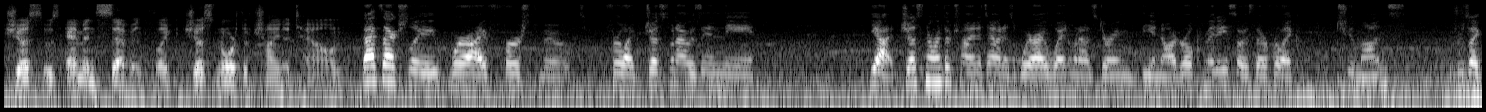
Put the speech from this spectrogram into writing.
just it was M and Seventh, like just north of Chinatown. That's actually where I first moved for like just when I was in the yeah, just north of Chinatown is where I went when I was during the inaugural committee. So I was there for like two months, which was like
